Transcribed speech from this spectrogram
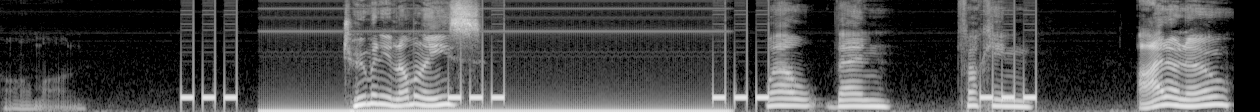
Come on. Too many anomalies. Well, then, fucking, I don't know.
